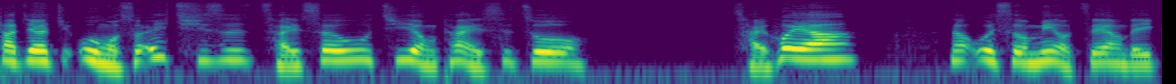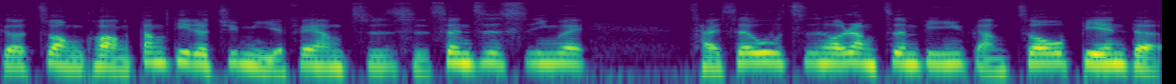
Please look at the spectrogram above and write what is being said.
大家就问我说：“哎，其实彩色屋基隆它也是做彩绘啊，那为什么没有这样的一个状况？”当地的居民也非常支持，甚至是因为彩色屋之后，让正滨渔港周边的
